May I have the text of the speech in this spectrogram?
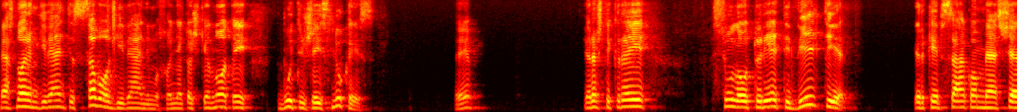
Mes norim gyventi savo gyvenimus, o ne kažkieno tai būti žaisliukais. Taip. Ir aš tikrai siūlau turėti viltį ir kaip sakom, mes čia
